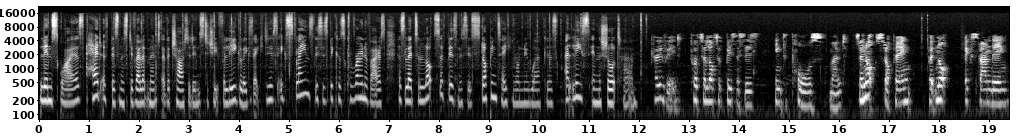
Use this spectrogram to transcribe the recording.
Lynn Squires, head of business development at the Chartered Institute for Legal Executives, explains this is because coronavirus has led to lots of businesses stopping taking on new workers, at least in the short term. COVID put a lot of businesses into pause mode. So, not stopping, but not expanding,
